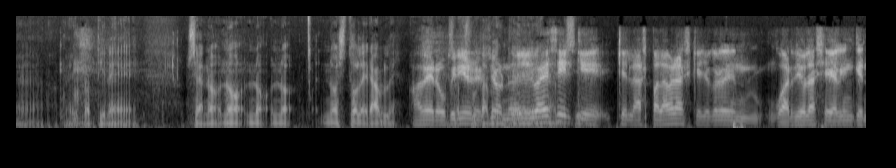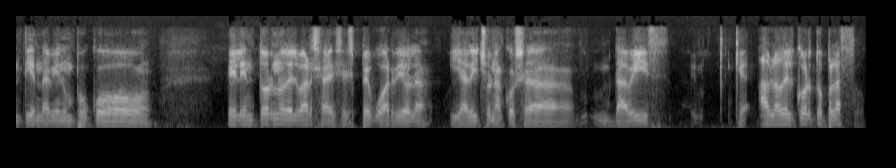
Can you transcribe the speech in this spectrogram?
Eh, no tiene, o sea, no, no, no, no, no es tolerable. A ver, opiniones, absolutamente No, yo iba a decir que, que las palabras que yo creo que en Guardiola, si hay alguien que entienda bien un poco el entorno del Barça, es, es Pep Guardiola. Y ha dicho una cosa, David, que ha hablado del corto plazo.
